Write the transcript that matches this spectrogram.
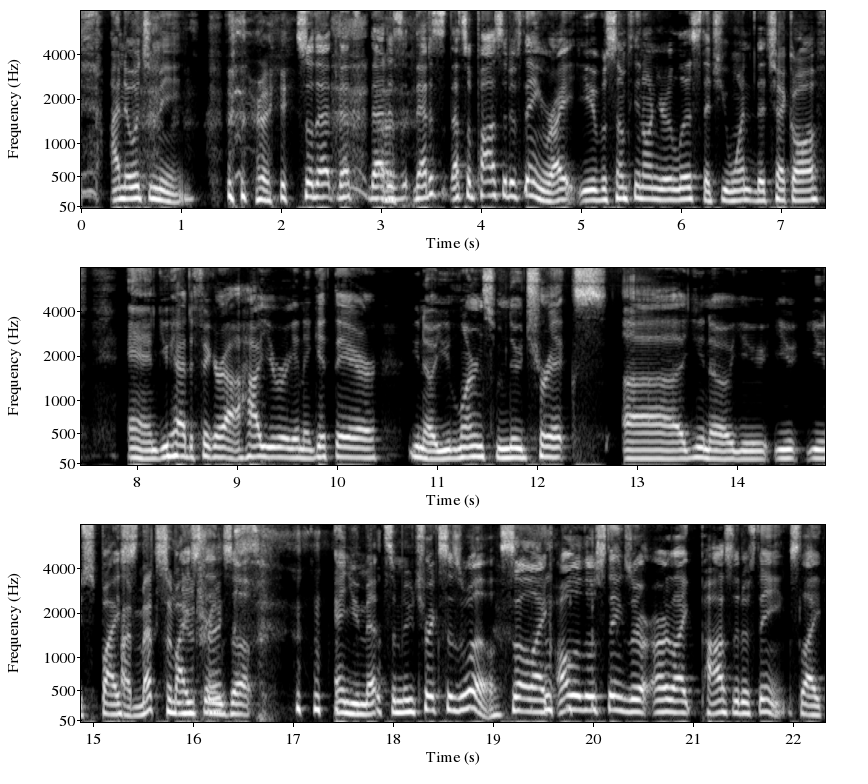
I know what you mean. right. So that that's that is that is that's a positive thing, right? It was something on your list that you wanted to check off, and you had to figure out how you were going to get there. You know, you learned some new tricks. Uh, you know, you you you spice I met some spice new things tricks. up. and you met some new tricks as well. So like all of those things are, are like positive things. Like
